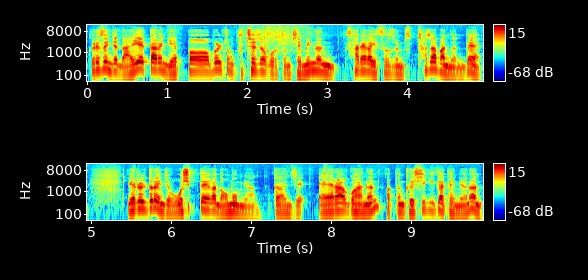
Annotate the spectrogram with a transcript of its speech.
그래서 이제 나이에 따른 예법을 좀 구체적으로 좀 재밌는 사례가 있어서 좀 찾아봤는데 예를 들어 이제 50대가 넘으면 그러니까 이제 애라고 하는 어떤 그 시기가 되면은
